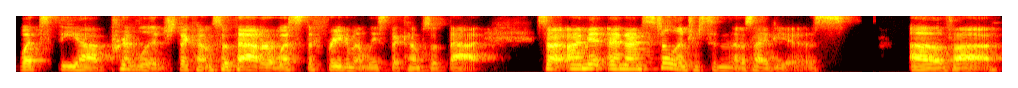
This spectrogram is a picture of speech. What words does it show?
what's the uh, privilege that comes with that, or what's the freedom at least that comes with that? So I'm and I'm still interested in those ideas of uh,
